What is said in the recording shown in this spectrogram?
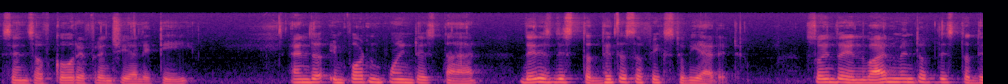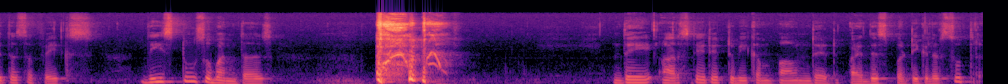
sense of co-referentiality. And the important point is that there is this tadhita suffix to be added. So in the environment of this tadhita suffix, these two subantas they are stated to be compounded by this particular sutra.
